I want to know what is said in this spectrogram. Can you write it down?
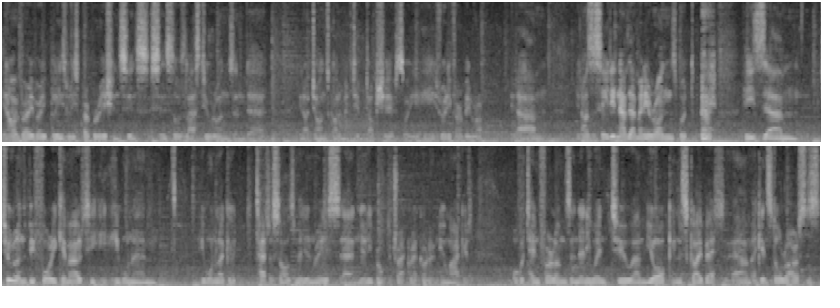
you know, I'm very, very pleased with his preparation since since those last two runs. And uh, you know, John's got him in tip-top shape, so he, he's ready for a big run. Um, you know, as I say, he didn't have that many runs, but he's um, two runs before he came out, he, he he won um, he won like a Tattersalls million race, uh, nearly broke the track record at Newmarket, over 10 furlongs, and then he went to um, York in the Sky Bet um, against older horses,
